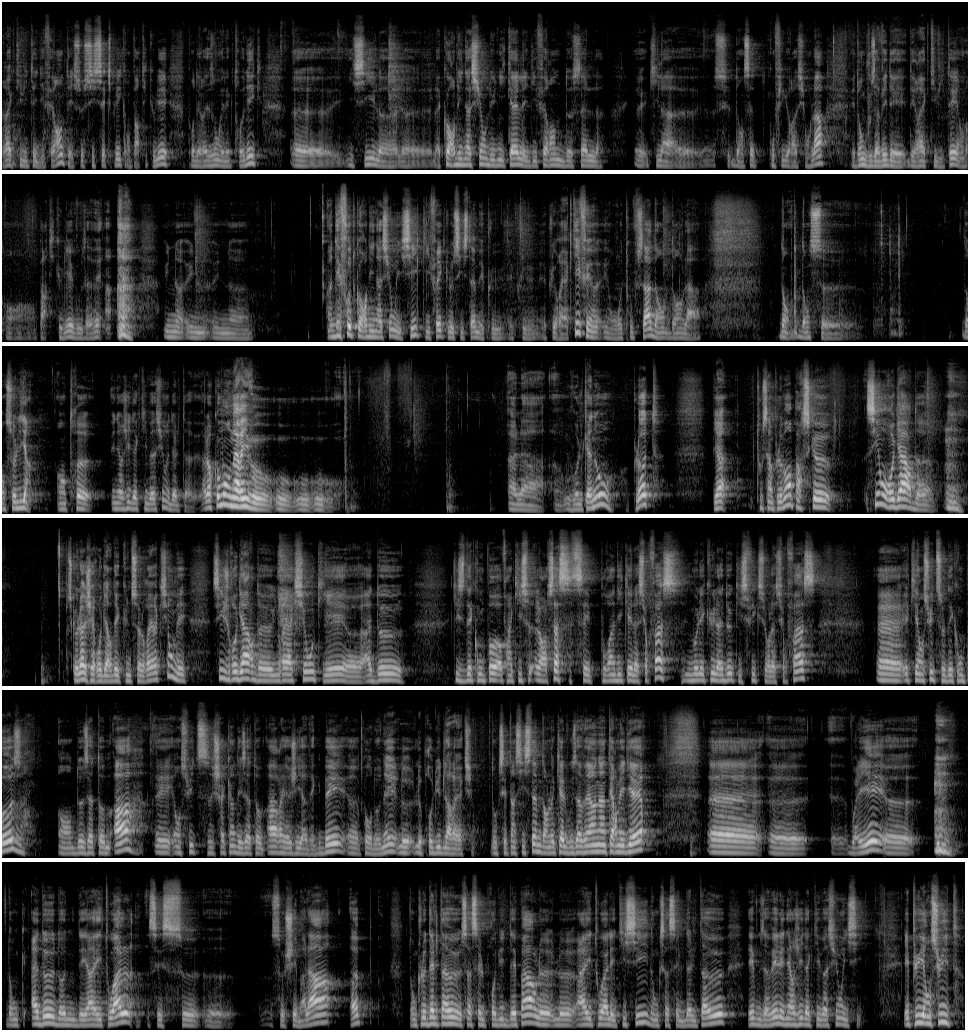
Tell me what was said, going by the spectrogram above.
réactivités différentes, et ceci s'explique en particulier pour des raisons électroniques. Euh, ici, la, coordination du nickel est différente de celle euh, qu'il a euh, dans cette configuration-là, et donc vous avez des, réactivités, en, particulier vous avez un défaut de coordination ici qui fait que le système est plus, réactif. Et, on retrouve ça dans ce lien entre énergie d'activation et delta E. Alors comment on arrive au, à au volcano, plot Bien, tout simplement parce que si on regarde, parce que là j'ai regardé qu'une seule réaction, mais si je regarde une réaction qui est à euh, deux, qui se décompose, enfin, qui alors ça c'est pour indiquer la surface, une molécule à deux qui se fixe sur la surface euh, et qui ensuite se décompose en deux atomes A, et ensuite chacun des atomes A réagit avec B euh, pour donner le, produit de la réaction. Donc c'est un système dans lequel vous avez un intermédiaire. vous voyez, donc A2 donne des A étoiles, c'est ce schéma-là, hop. Donc le delta E, ça c'est le produit de départ, le, A étoile est ici, donc ça c'est le delta E, et vous avez l'énergie d'activation ici. Et puis ensuite,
